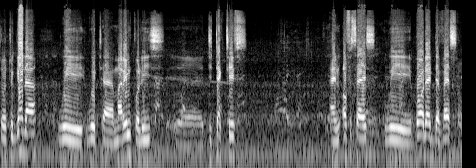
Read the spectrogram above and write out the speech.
So together we, with uh, Marine Police, uh, detectives and officers, we boarded the vessel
